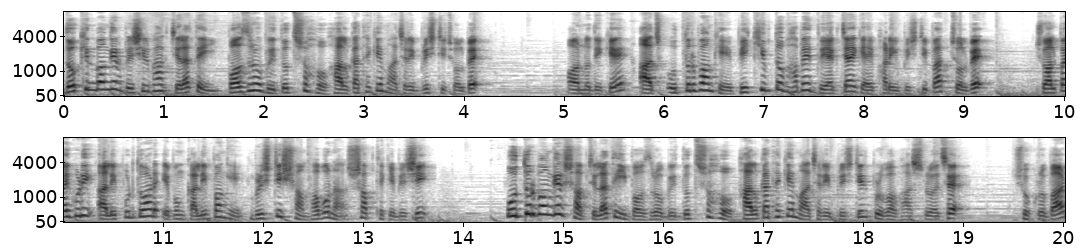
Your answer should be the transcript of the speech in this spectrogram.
দক্ষিণবঙ্গের বেশিরভাগ জেলাতেই বজ্র বিদ্যুৎ সহ হালকা থেকে মাঝারি বৃষ্টি চলবে। অন্যদিকে, আজ উত্তরবঙ্গে বিক্ষিপ্তভাবে দু এক জায়গায় ভারী বৃষ্টিপাত চলবে। জলপাইগুড়ি, আলিপুরদুয়ার এবং কালিম্পংয়ে বৃষ্টির সম্ভাবনা সব থেকে বেশি। উত্তরবঙ্গের সব জেলাতেই বজ্র বিদ্যুৎ সহ হালকা থেকে মাঝারি বৃষ্টির পূর্বাভাস রয়েছে। শুক্রবার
